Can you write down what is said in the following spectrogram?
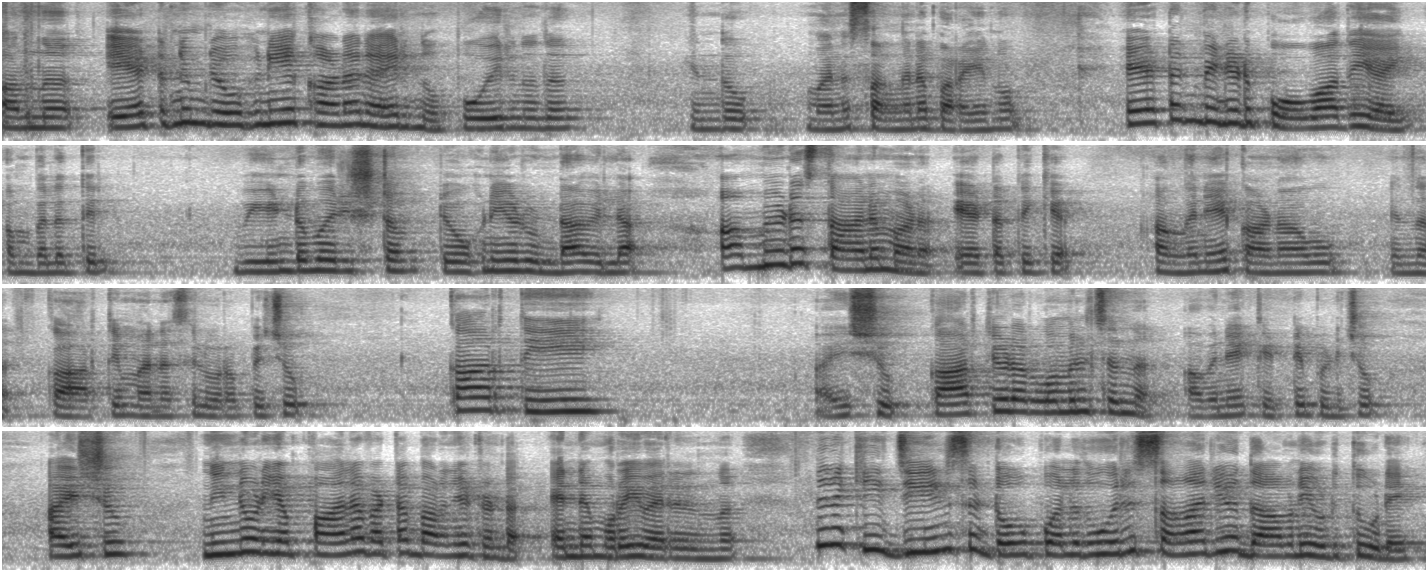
അന്ന് ഏട്ടനും രോഹിണിയെ കാണാനായിരുന്നു പോയിരുന്നത്. എന്തോ മനസ്സങ്ങനെ പറയുന്നു. ഏട്ടൻ പിന്നീട് പോവാതെയായി അമ്പലത്തിൽ. വീണ്ടും ഒരിഷ്ടം രോഹിണിയോട് ഉണ്ടാവില്ല അമ്മയുടെ സ്ഥാനമാണ് ഏട്ടത്തിക്ക്. അങ്ങനെ കാണാവൂ എന്ന് കാർത്തി മനസ്സിൽ ഉറപ്പിച്ചു. കാർത്തി. ഐഷു കാർത്തിയുടെ റൂമിൽ ചെന്ന് അവനെ കെട്ടിപ്പിടിച്ചു. ഐഷു നിന്നോട് ഞാൻ പലവട്ടം പറഞ്ഞിട്ടുണ്ട് എന്റെ മുറി വരെ നിന്ന്. നിനക്ക് ഈ ജീൻസും ടോപ്പും അല്ലാതെ ഒരു സാരിയോ ധാവണിയോ എടുത്തുകൂടെ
